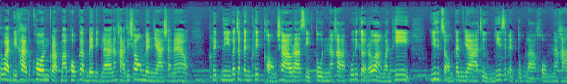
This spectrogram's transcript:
สวัสดีค่ะทุกคนกลับมาพบกับเบนอีกแล้วนะคะ ที่ช่องเบนยาชาแนลคลิปนี้ก็จะเป็นคลิปของชาวราศีตุลนนะคะ ผู้ที่เกิดระหว่างวันที่ 22 กันยาถึง 21 ตุลาคมนะคะ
